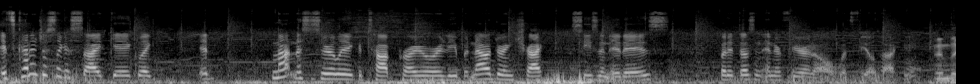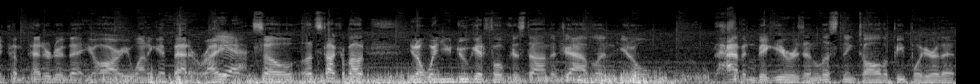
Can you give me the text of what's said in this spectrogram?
it's kind of just like a side gig. Like it, not necessarily like a top priority, but now during track season it is. But it doesn't interfere at all with field hockey. And the competitor that you are, you want to get better, right? Yeah. So let's talk about, you know, when you do get focused on the javelin, you know, having big ears and listening to all the people here that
